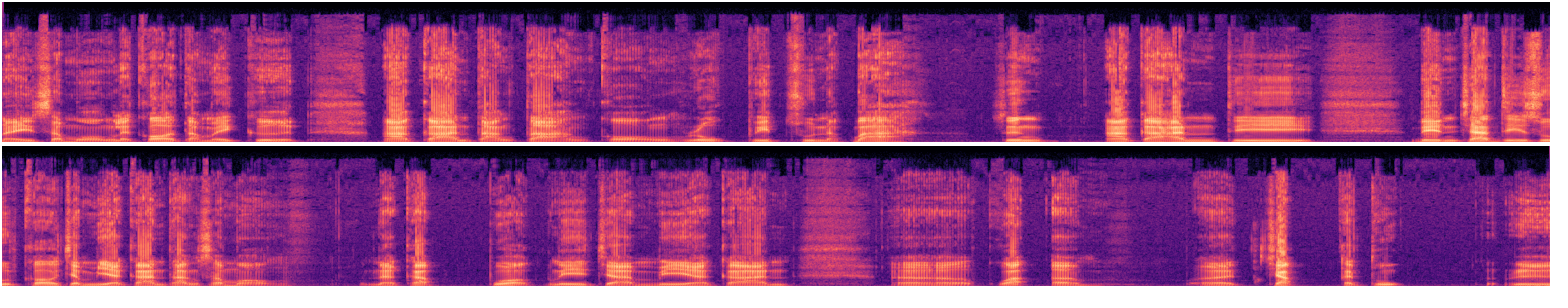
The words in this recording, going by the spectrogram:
ในสมอง และก็ทำให้เกิดอาการต่างๆของโรคพิษสุนัขบ้า ซึ่งอาการที่ เด่นชัดที่สุดก็จะมีอาการทางสมองนะครับ พวกนี้จะมีอาการเอ่อกวะเอ่อเอ่อชักกระตุก หรือ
